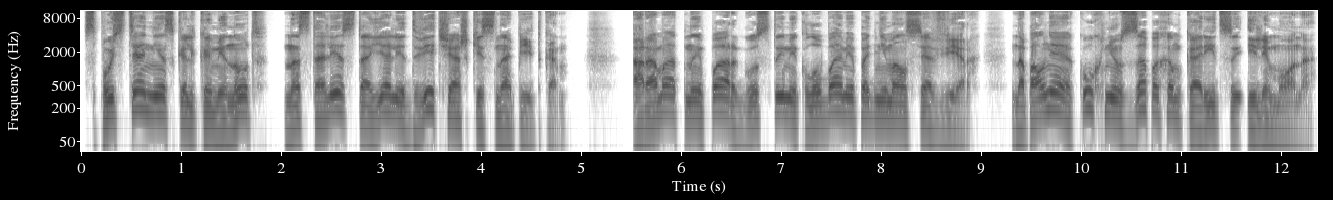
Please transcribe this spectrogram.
Спустя несколько минут на столе стояли две чашки с напитком. Ароматный пар густыми клубами поднимался вверх, наполняя кухню запахом корицы и лимона.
